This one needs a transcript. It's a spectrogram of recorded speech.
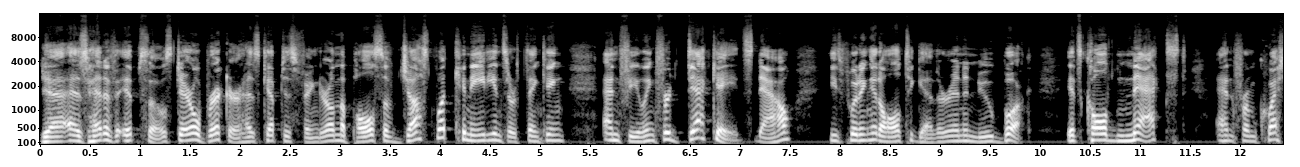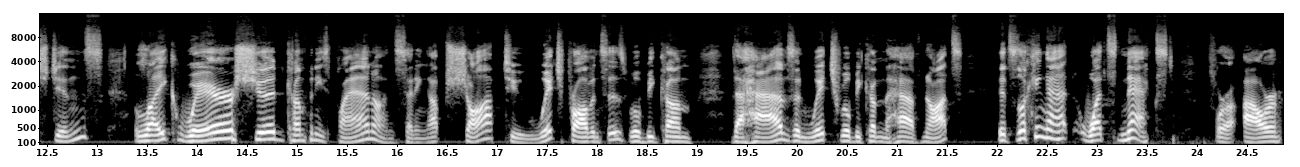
Yeah, as head of Ipsos, Darrell Bricker has kept his finger on the pulse of just what Canadians are thinking and feeling for decades. Now, he's putting it all together in a new book. It's called Next, and from questions like where should companies plan on setting up shop to which provinces will become the haves and which will become the have nots, it's looking at what's next for our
